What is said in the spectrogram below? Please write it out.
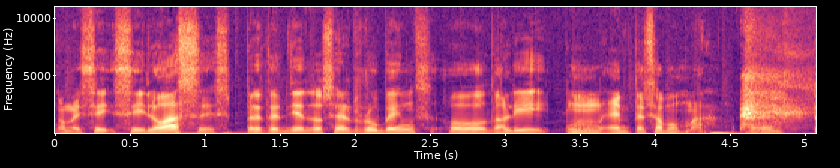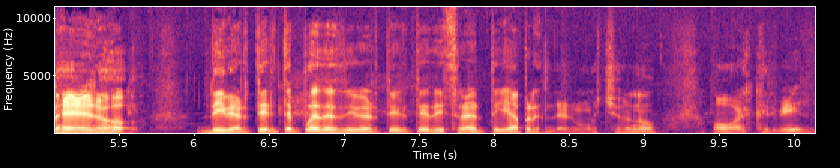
hombre, si, si lo haces pretendiendo ser Rubens o Dalí, mm, empezamos mal. ¿eh? Pero divertirte, puedes divertirte, distraerte y aprender mucho, ¿no? O escribir.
